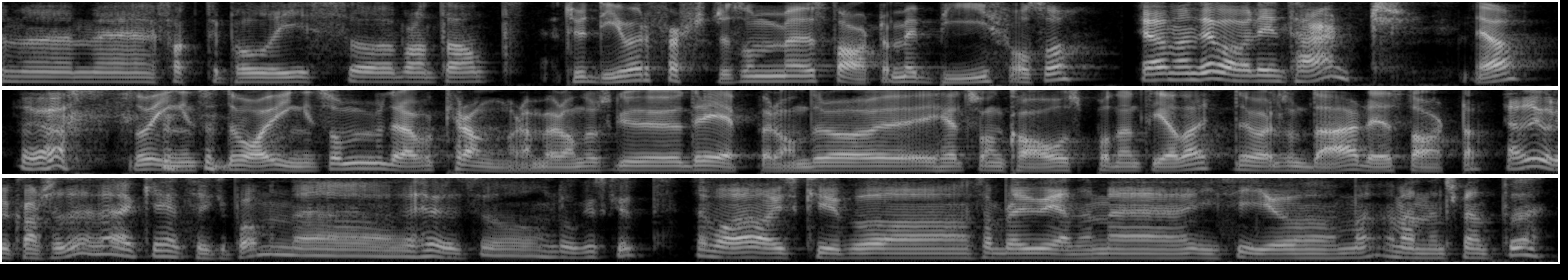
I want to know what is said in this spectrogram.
med, med Fakti Police og blant annet. Jeg tror de var de første som starta med beef også. Ja, men det var vel internt? Ja, ja. det, var ingen, det, var jo ingen som drev og krangla med hverandre og skulle drepe hverandre og helt sånn kaos på den tida der. Det var liksom der det starta. Ja, det gjorde kanskje det, det er jeg ikke helt sikker på, men det, det høres jo logisk ut. Det var Ice Cube og, som ble uenig med ECE og managementet.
